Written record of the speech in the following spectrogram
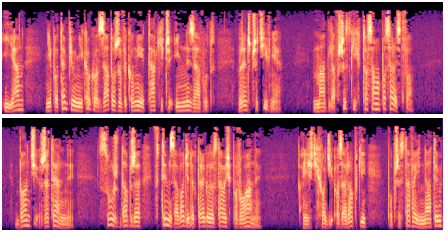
I Jan nie potępił nikogo za to, że wykonuje taki czy inny zawód. Wręcz przeciwnie. Ma dla wszystkich to samo poselstwo. Bądź rzetelny. Służ dobrze w tym zawodzie, do którego zostałeś powołany. a jeśli chodzi o zarobki, poprzestawaj na tym,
